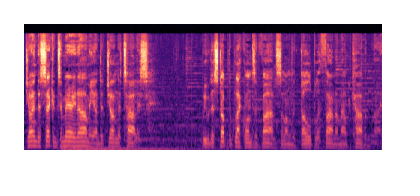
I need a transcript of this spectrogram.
Joined the Second Temerian army under John Natalis. We were to stop the Black One's advance along the Dol Blathanna Mount Carbon line.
